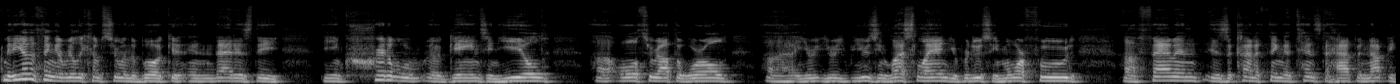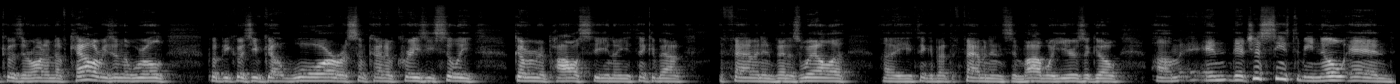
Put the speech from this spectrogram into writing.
I mean, the other thing that really comes through in the book, and that is the the incredible uh, gains in yield uh, all throughout the world. Uh, you're, you're using less land, you're producing more food. Uh, famine is the kind of thing that tends to happen not because there aren't enough calories in the world, but because you've got war or some kind of crazy, silly government policy. You know, you think about the famine in Venezuela, uh, you think about the famine in Zimbabwe years ago, um, and there just seems to be no end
